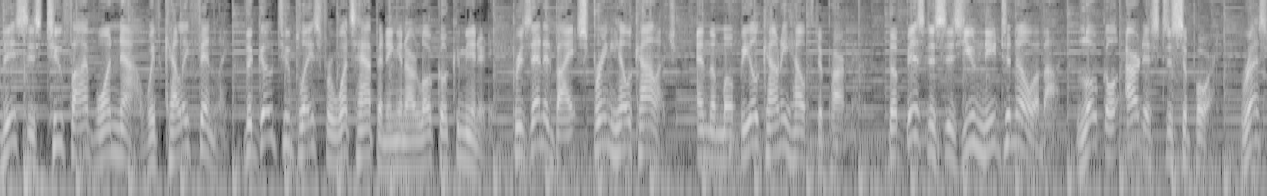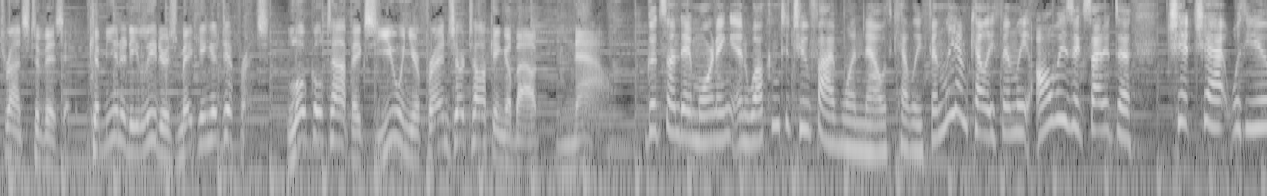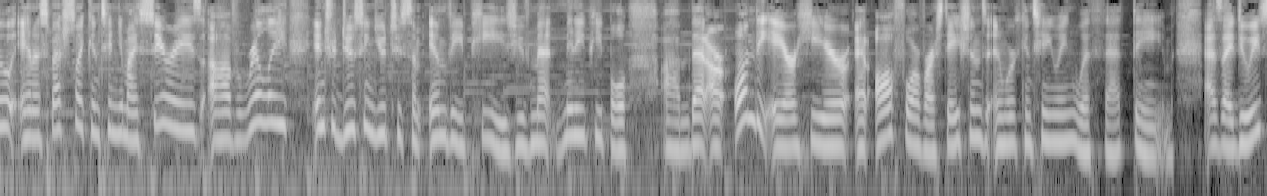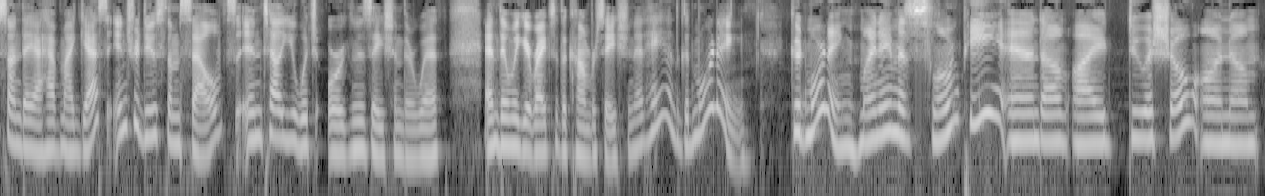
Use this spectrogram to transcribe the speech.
This is 251 Now with Kelly Finley, the go to place for what's happening in our local community. Presented by Spring Hill College and the Mobile County Health Department. The businesses you need to know about, local artists to support, restaurants to visit, community leaders making a difference, local topics you and your friends are talking about now. Good Sunday morning, and welcome to 251 Now with Kelly Finley. I'm Kelly Finley, always excited to chit chat with you and especially continue my series of really introducing you to some MVPs. You've met many people um, that are on the air here at all four of our stations, and we're continuing with that theme. As I do each Sunday, I have my guests introduce themselves and tell you which organization they're with, and then we get right to the conversation at hand. Good morning. Good morning. My name is Sloane P, and um, I do a show on um,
